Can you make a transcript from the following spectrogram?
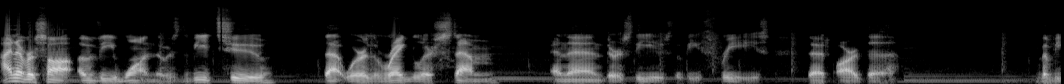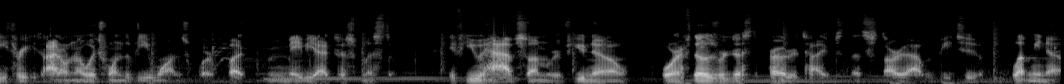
I never saw a V1. There was the V2 that were the regular stem, and then there's these, the V3s, that are the the V3s. I don't know which one the V1s were, but maybe I just missed them. If you have some, or if you know, or if those were just the prototypes that started out with V2. Let me know.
